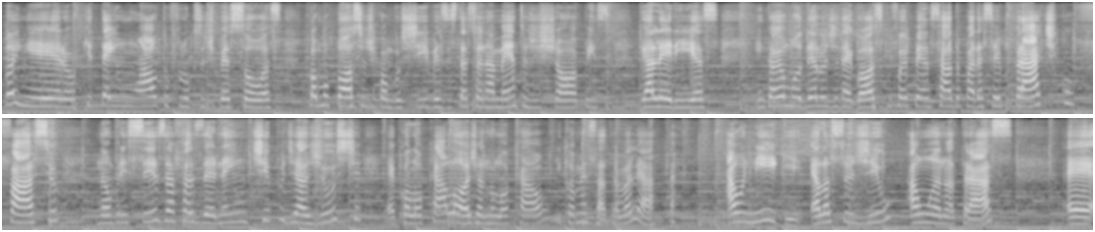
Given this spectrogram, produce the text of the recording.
banheiro, que tem um alto fluxo de pessoas, como postos de combustíveis, estacionamentos de shoppings, galerias. Então é um modelo de negócio que foi pensado para ser prático, fácil, não precisa fazer nenhum tipo de ajuste, é colocar a loja no local e começar a trabalhar. A Unig, ela surgiu há um ano atrás, é,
